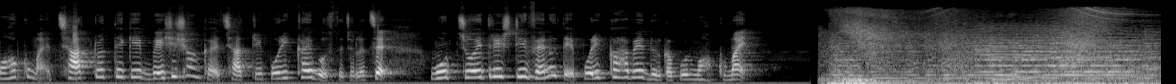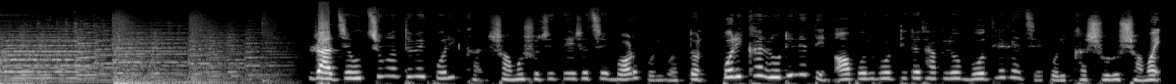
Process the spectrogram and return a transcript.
মহকুমায় ছাত্র থেকে বেশি সংখ্যায় ছাত্রী পরীক্ষায় বসতে চলেছে। মোট চৌত্রিশটি ভেন্যুতে পরীক্ষা হবে দুর্গাপুর মহকুমায়। রাজ্যে উচ্চ মাধ্যমিক পরীক্ষার সময়সূচিতে এসেছে বড় পরিবর্তন। পরীক্ষার রুটিনের দিন অপরিবর্তিত থাকলেও বদলে গেছে পরীক্ষার শুরুর সময়।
